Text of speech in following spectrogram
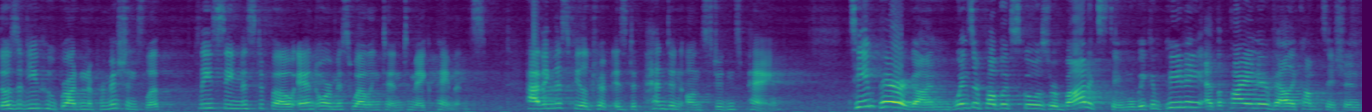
Those of you who brought in a permission slip, please see Ms. Defoe and or Ms. Wellington to make payments. Having this field trip is dependent on students paying. Team Paragon, Windsor Public Schools robotics team, will be competing at the Pioneer Valley competition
